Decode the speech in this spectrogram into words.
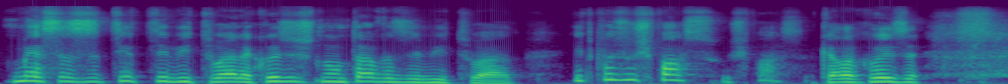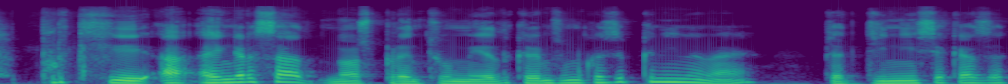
começas a ter de te habituar a coisas que não estavas habituado. E depois o espaço, o espaço, aquela coisa. Porque ah, é engraçado, nós perante o medo queremos uma coisa pequenina, não é? Portanto, de início a casa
